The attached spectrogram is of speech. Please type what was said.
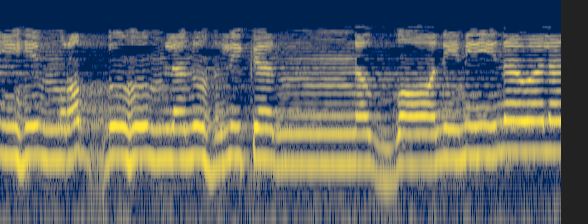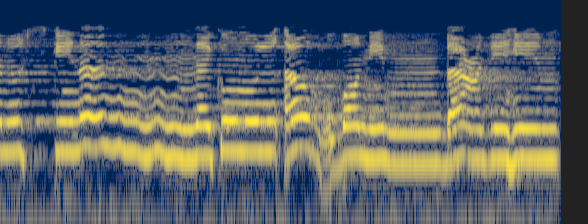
إليهم ربهم لنهلكن الظالمين ولنسكننكم الأرض من بعدهم.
